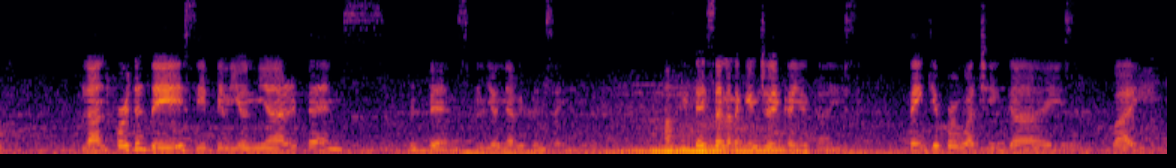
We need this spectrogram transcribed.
plant for the day, si Pillonia repens. Repens, Pillonia repens, ayan. Okay guys, sana nag-enjoy kayo guys. Thank you for watching guys. Bye!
